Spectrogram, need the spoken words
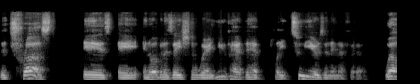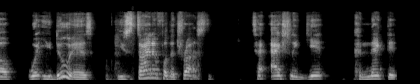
The Trust is a an organization where you've had to have played two years in NFL. Well, what you do is you sign up for the Trust to actually get connected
